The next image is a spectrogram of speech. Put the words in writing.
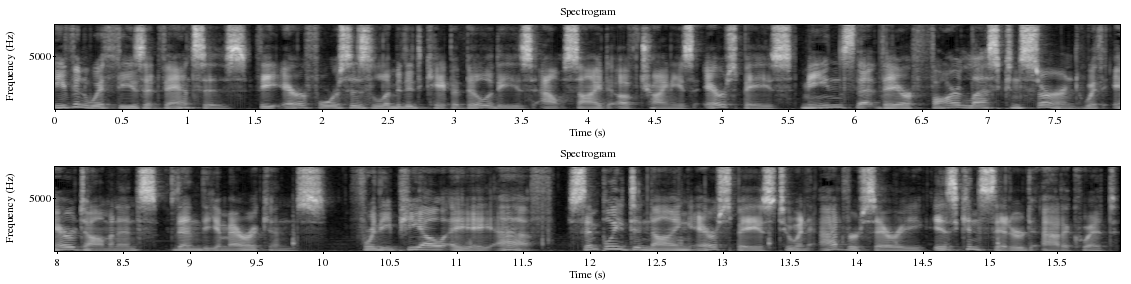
even with these advances, the Air Force's limited capabilities outside of Chinese airspace means that they are far less concerned with air dominance than the Americans. For the PLAAF, simply denying airspace to an adversary is considered adequate.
